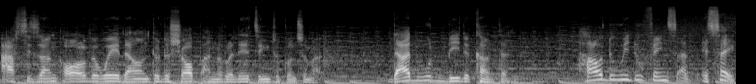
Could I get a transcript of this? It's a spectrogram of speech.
artisan all the way down to the shop and relating to consumer. That would be the content. How do we do things at ESSEC?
